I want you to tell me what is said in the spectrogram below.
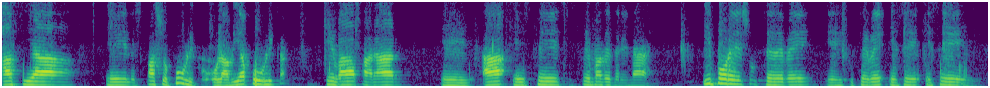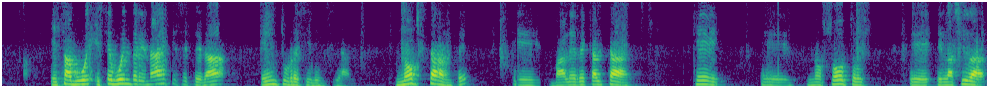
hacia el espacio público o la vía pública que va a parar eh, a este sistema de drenaje. Y por eso usted ve, usted ve ese, ese, esa ese buen drenaje que se te da en tu residencial. No obstante, vale recalcar que eh, nosotros eh, en la ciudad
